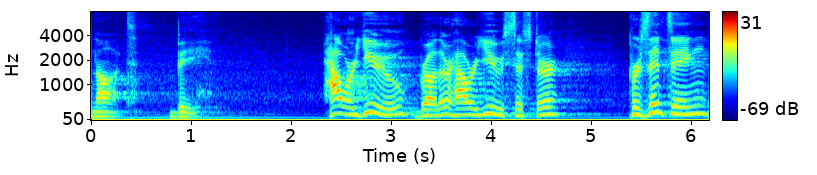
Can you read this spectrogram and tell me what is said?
not be. How are you, brother? How are you, sister, presenting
